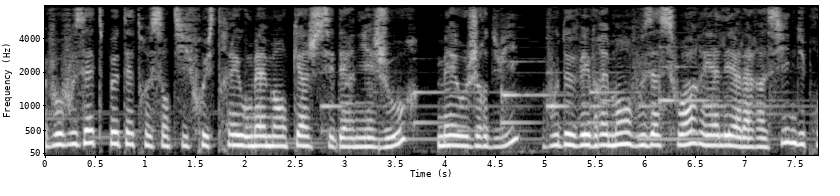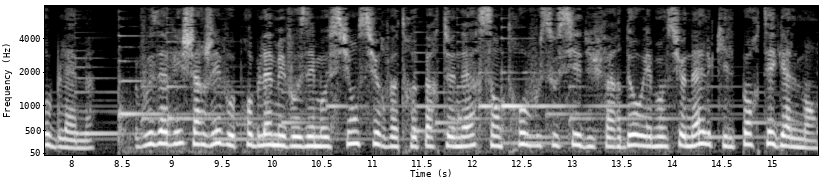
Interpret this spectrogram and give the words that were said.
Vous vous êtes peut-être senti frustré ou même en cage ces derniers jours, mais aujourd'hui, vous devez vraiment vous asseoir et aller à la racine du problème. Vous avez chargé vos problèmes et vos émotions sur votre partenaire sans trop vous soucier du fardeau émotionnel qu'il porte également.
